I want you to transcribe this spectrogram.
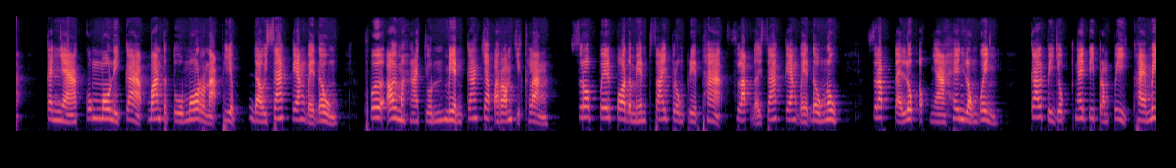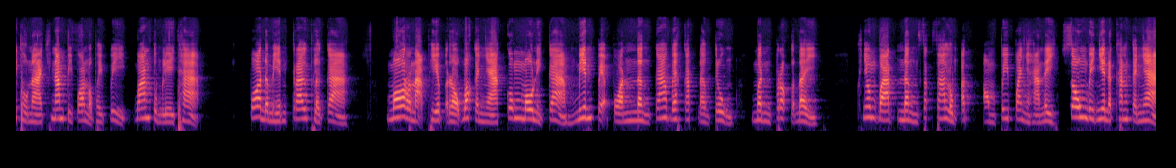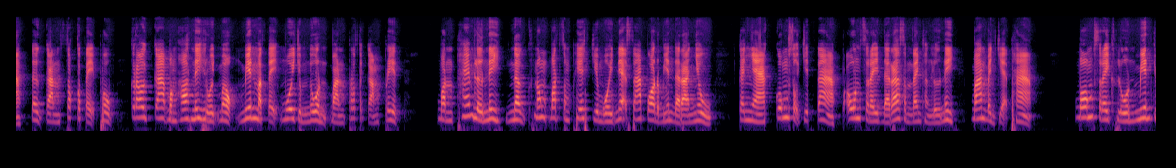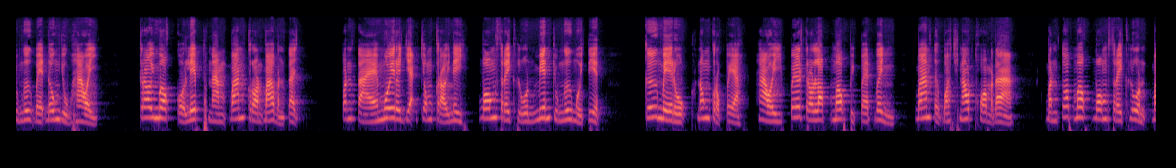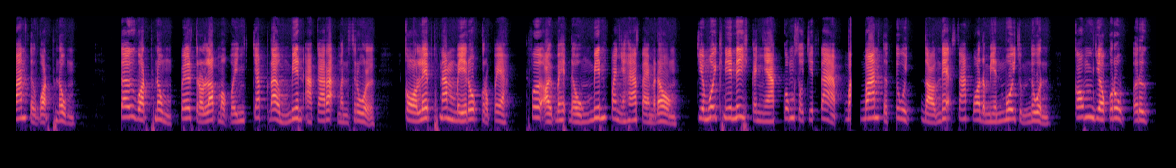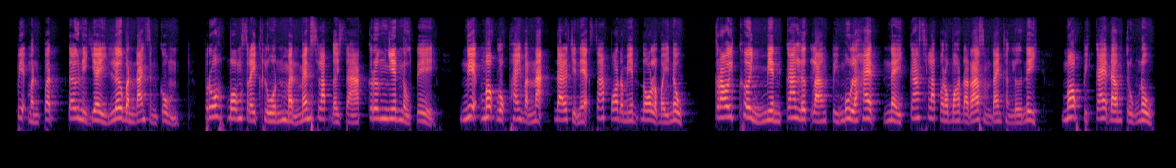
កញ្ញាគង់ម៉ូនីកាបានទទួលមរណភាព ដោយសារគាំងបេះដូងធ្វើឲ្យមហាជនមានការចាប់អារម្មណ៍ជាខ្លាំងស្របពេលព័ត៌មានផ្សាយប្រងព្រាតថាស្លាប់ដោយសារគាំងបេះដូងនោះ ស្រាប់តែលោកអុកញ៉ាហេងឡុងវិញ កាលពីយប់ថ្ងៃទី7ខែមិថុនាឆ្នាំ2022បានទម្លាយថាព័ត៌មានក្រៅផ្លូវការមរណភាពរបស់កញ្ញាគង់ម៉ូនីកា មានពាក់ព័ន្ធនឹងការវះកាត់ដើមទ្រូង មិនប្រក្រតីខ្ញុំបាទនឹងសិក្សាលម្អិតអំពីបញ្ហានេះសូមវិញ្ញាណក្ខន្ធកញ្ញាទៅកាន់សុគតិភពក្រោយការបង្ហោះនេះរួចមក មានមតិមួយចំនួន បានប្រតិកម្មព្រាតបន្ថែមលើនេះនៅក្នុងបទសម្ភាសជាមួយអ្នកសារព័ត៌មានតារាញូកញ្ញាគង់សុចិតាប្អូនស្រីតារាសម្ដែងខាងលើនេះបានបញ្ជាក់ថា បងស្រីខ្លួនមានជំងឺបេះដូងយូរហើយក្រោយមកក៏លេបថ្នាំបានក្រាន់បើបន្តិច ប៉ុន្តែមួយរយៈចុងក្រោយនេះបងស្រីខ្លួនមានជំងឺមួយទៀតគឺមេរោគក្នុងក្រពះហើយពេលត្រឡប់មកពីពេទ្យវិញ បានទៅបោះឆ្នោតធម្មតា បន្ទាប់មកបងស្រីខ្លួនបានទៅវត្តភ្នំ ទៅវត្តភ្នំពេលត្រឡប់មកវិញចាប់ដើមមានអាការៈមិនស្រួលក៏លេបថ្នាំមេរោគក្រពះធ្វើឲ្យបេះដូងមានបញ្ហាតែម្ដង ជាមួយគ្នានេះកញ្ញាគង់សុចិតាបានទទូចដល់អ្នកសារព័ត៌មានមួយចំនួន កុំយករូបឬពាក្យមិនពិតទៅនិយាយលើបណ្ដាញសង្គមព្រោះបងស្រីខ្លួនមិនមែនស្លាប់ដោយសារគ្រឿងញៀននោះទេងាកមកលោកផែងវណ្ណៈដែលជាអ្នកសារព័ត៌មានដ៏ល្បីនោះក្រោយឃើញមានការលើកឡើងពីមូលហេតុនៃការស្លាប់របស់តារាសម្ដែងខាងលើនេះមកពីកែដើមទ្រូងនោះ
